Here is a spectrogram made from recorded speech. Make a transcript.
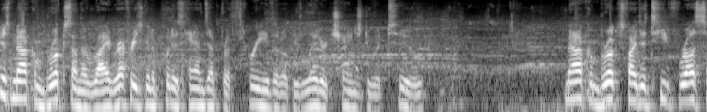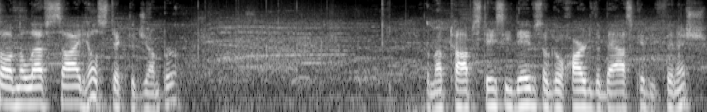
Here's Malcolm Brooks on the right. Referee's going to put his hands up for three that'll be later changed to a two. Malcolm Brooks finds Atif Russell on the left side. He'll stick the jumper. From up top, Stacy Davis will go hard to the basket and finish.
